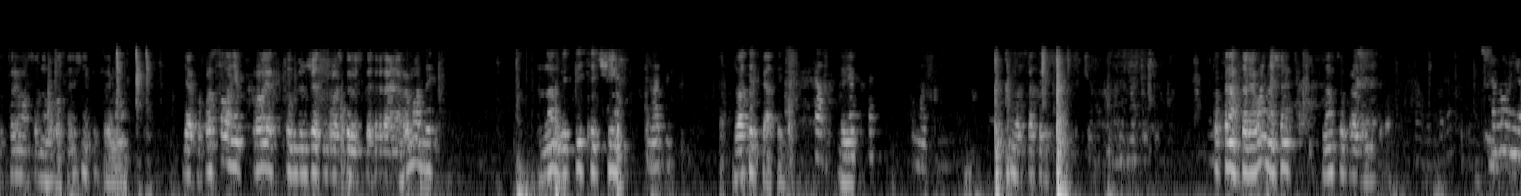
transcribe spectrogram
Утримався одноголосно. Рішення підтримано. Дякую. Про схвалення проекту бюджету Бровської міської територіальної громади на 2025 рік. помилка. 25 рік. Тобто Наталія Іванівна, начальник фінансового управління. Шановні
